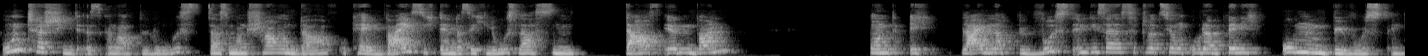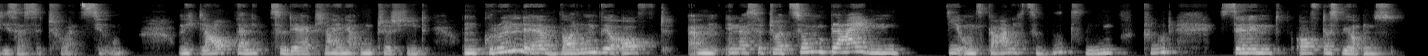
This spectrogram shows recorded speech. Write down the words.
Unterschied ist immer bloß, dass man schauen darf, okay, weiß ich denn, dass ich loslassen darf irgendwann? Und ich bleibe noch bewusst in dieser Situation oder bin ich unbewusst in dieser Situation? Und ich glaube, da liegt so der kleine Unterschied. Und Gründe, warum wir oft ähm, in der Situation bleiben, die uns gar nicht so gut tun, tut, sind oft, dass wir uns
